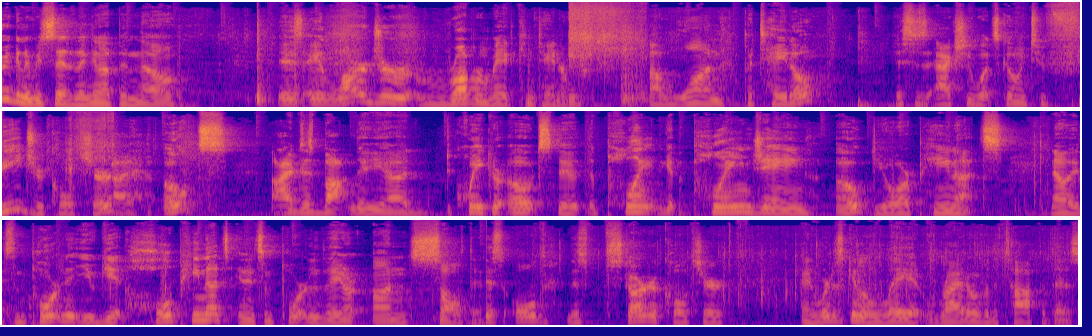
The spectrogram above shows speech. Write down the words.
We're gonna be setting it up in though is a larger Rubbermaid container. Uh, one potato. This is actually what's going to feed your culture. Uh, oats. I just bought the uh, Quaker oats, the, the plain, get the plain Jane oat, your peanuts. Now it's important that you get whole peanuts and it's important that they are unsalted. This old, this starter culture, and we're just gonna lay it right over the top of this.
